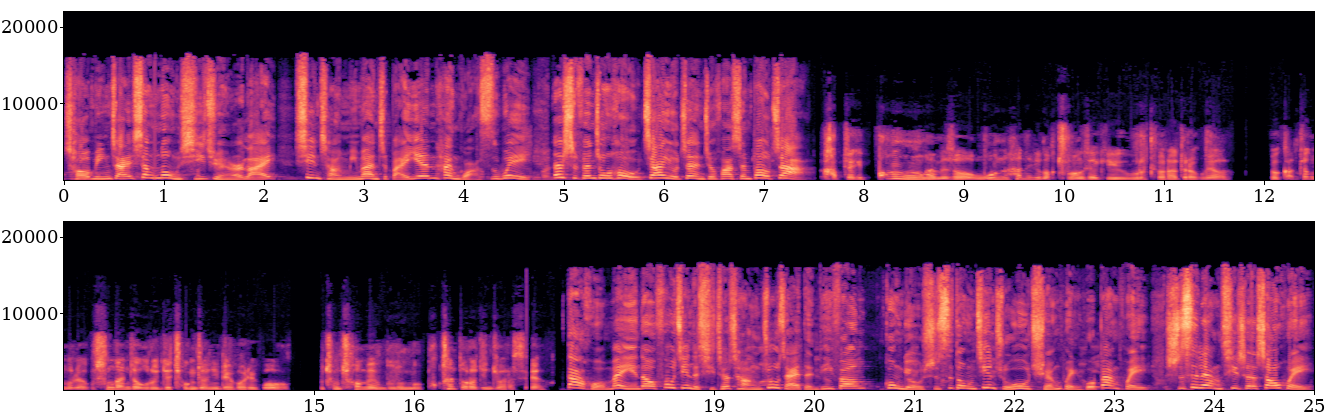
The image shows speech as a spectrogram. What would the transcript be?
朝民宅巷弄席卷而来，现场弥漫着白烟和瓦斯味。二十分钟后，加油站就发生爆炸。갑자기뻥하면서온하늘이막주황색이으로변하더라고요 깜짝 놀라고 순간적으로 이제 정전이 돼버리고 大火蔓延到附近的洗车场、住宅等地方，共有十四栋建筑物全毁或半毁，十四辆汽车烧毁。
